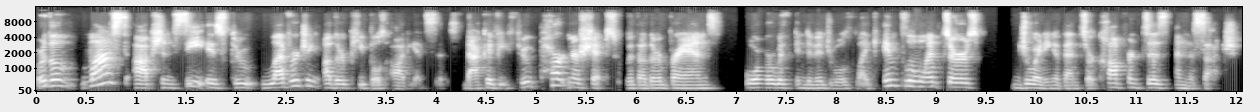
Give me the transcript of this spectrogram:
Or the last option, C, is through leveraging other people's audiences. That could be through partnerships with other brands or with individuals like influencers, joining events or conferences, and the such.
